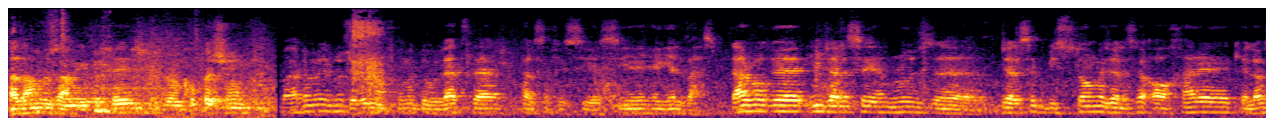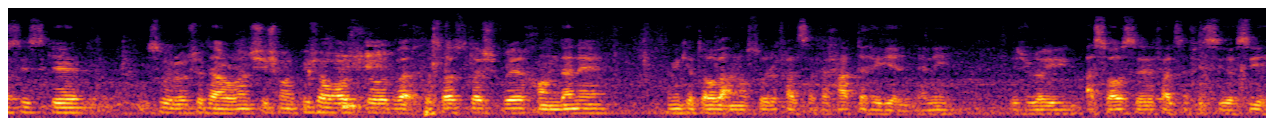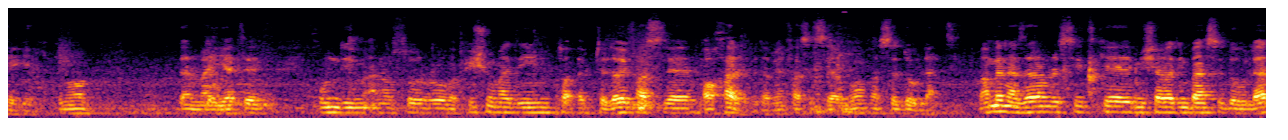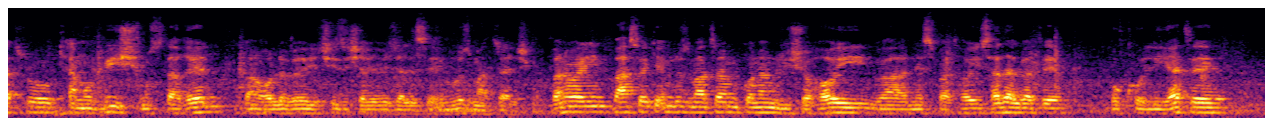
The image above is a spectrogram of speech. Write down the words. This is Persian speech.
سلام روز همگی بخیر روان خوب باشین برنامه امروز جلوی مفهوم دولت در فلسفه سیاسی هگل بحث. در واقع این جلسه امروز جلسه بیستم جلسه آخر کلاسی است که شد تقریبا 6 ماه پیش آغاز شد و اختصاص داشت به خواندن همین کتاب عناصر فلسفه حق هگل یعنی یه جورایی اساس فلسفه سیاسی هگل. ما در معیت خوندیم عناصر رو و پیش اومدیم تا ابتدای فصل آخر کتاب یعنی فصل سوم فصل دولت. من به نظرم رسید که می شود این بحث دولت رو کم و بیش مستقل در قالب یه چیزی شبیه به جلسه امروز مطرحش کرد. بنابراین بحثایی که امروز مطرح می‌کنم ریشه هایی و نسبت هایی صد البته با کلیت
